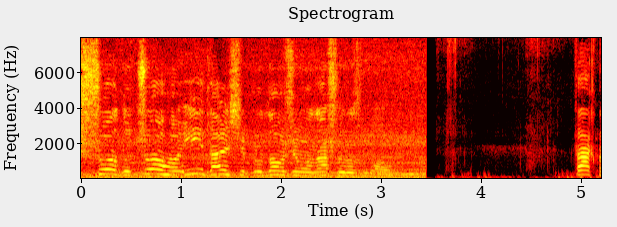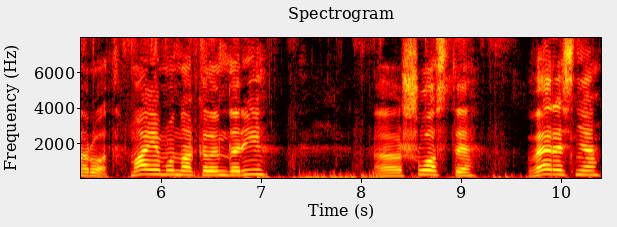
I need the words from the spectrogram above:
що, до чого, і далі продовжимо нашу розмову. Так, народ, маємо на календарі е, 6 вересня.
